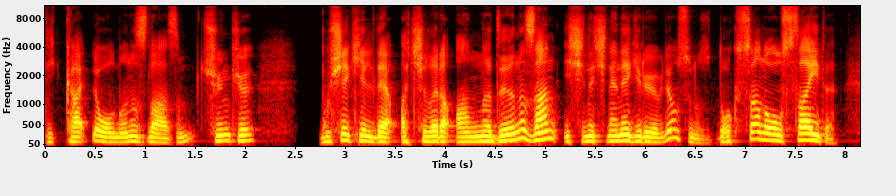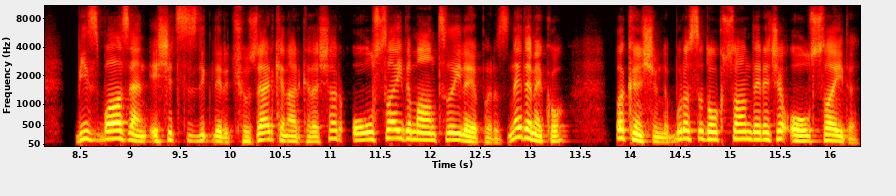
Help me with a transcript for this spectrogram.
dikkatli olmanız lazım. Çünkü bu şekilde açıları anladığınız an işin içine ne giriyor biliyor musunuz? 90 olsaydı. Biz bazen eşitsizlikleri çözerken arkadaşlar olsaydı mantığıyla yaparız. Ne demek o? Bakın şimdi burası 90 derece olsaydı.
